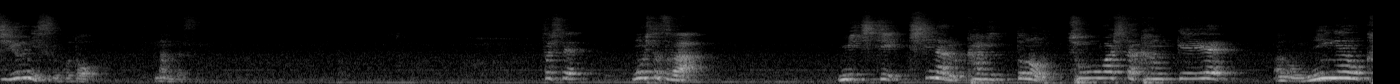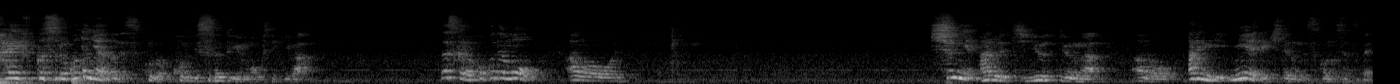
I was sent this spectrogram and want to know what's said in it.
自由にすることなんです。そしてもう一つは御父父なる神との調和した関係へあの人間を回復することにあるんです。この子にするという目的は。ですからここでもあの主にある自由っていうのがあのある意味見えてきてるんですこの説で。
